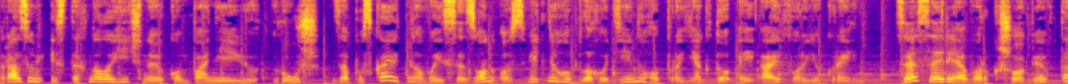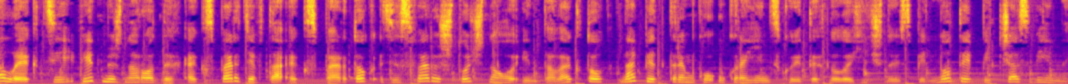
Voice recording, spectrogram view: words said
разом із технологічною компанією Rush запускають новий сезон освітнього благодійного проєкту AI for Ukraine. Це серія воркшопів та лекцій від міжнародних експертів та експерток зі сфери штучного інтелекту на підтримку української технологічної спільноти під час війни.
